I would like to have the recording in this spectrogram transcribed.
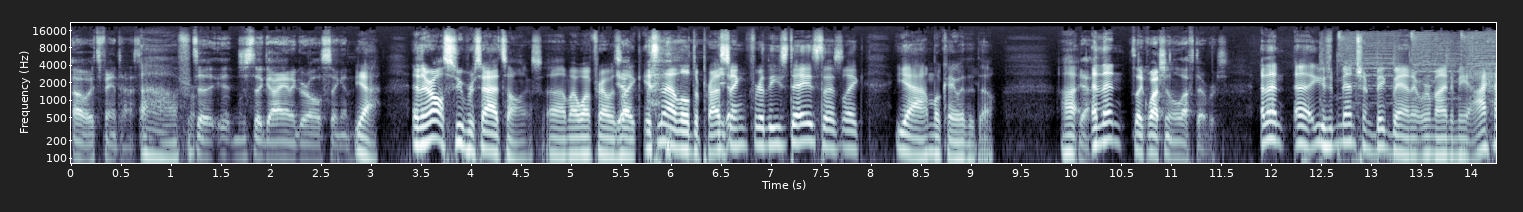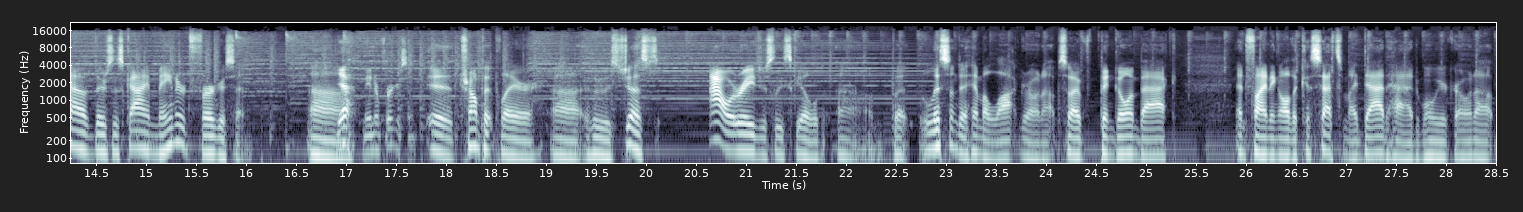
oh, it's fantastic. Uh, fr- it's a just a guy and a girl singing. yeah, and they're all super sad songs. Uh, my one friend was Yeah. like, "Isn't that a little depressing for these days?" So I was like, "Yeah, I'm okay with it though." Uh, Yeah. And then It's like watching The Leftovers. and then uh, you mentioned big band. It reminded me. I have there's this guy Maynard Ferguson. Uh, yeah, Maynard Ferguson. a trumpet player uh, who's just outrageously skilled. Um, but listened to him a lot growing up. So I've been going back and finding all the cassettes my dad had when we were growing up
